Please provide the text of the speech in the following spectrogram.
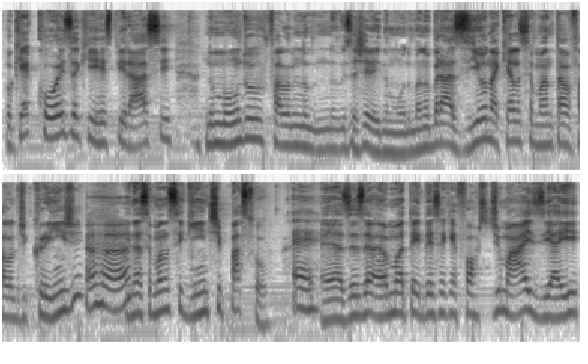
qualquer coisa que respirasse no mundo, falando, no, exagerei no mundo, mas no Brasil, naquela semana tava falando de cringe, Aham. e na semana seguinte passou. É. às vezes é uma tendência que é forte demais, e aí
